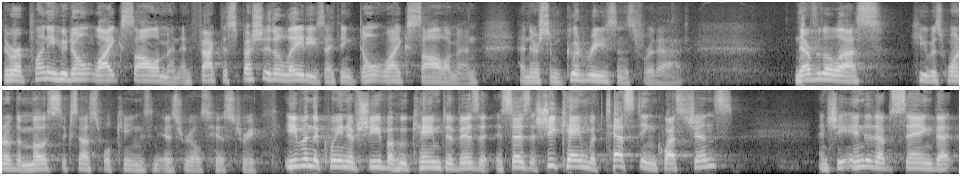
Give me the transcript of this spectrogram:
there are plenty who don't like Solomon. In fact, especially the ladies, I think, don't like Solomon. And there's some good reasons for that. Nevertheless, he was one of the most successful kings in Israel's history. Even the Queen of Sheba, who came to visit, it says that she came with testing questions, and she ended up saying that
